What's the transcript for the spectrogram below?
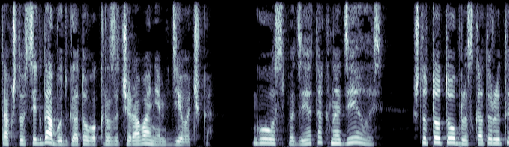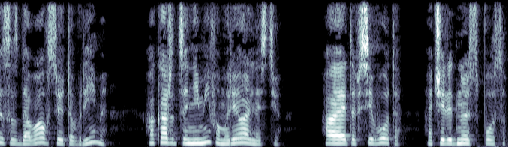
Так что всегда будь готова к разочарованиям, девочка. Господи, я так надеялась, что тот образ, который ты создавал все это время, окажется не мифом, а реальностью. А это всего-то Очередной способ,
